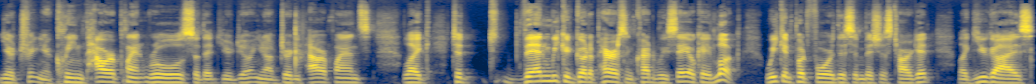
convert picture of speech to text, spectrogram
you know, tr- you know clean power plant rules so that you don't, you know, have dirty power plants. Like to, to, then we could go to Paris and credibly say, okay, look, we can put forward this ambitious target. Like you guys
